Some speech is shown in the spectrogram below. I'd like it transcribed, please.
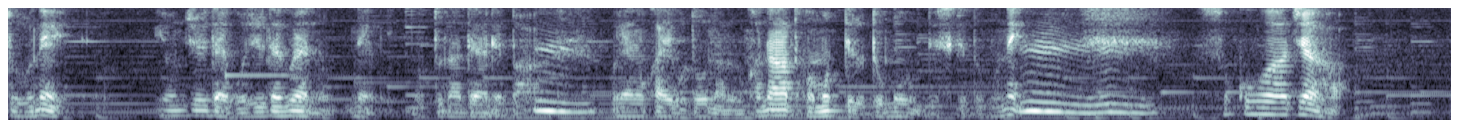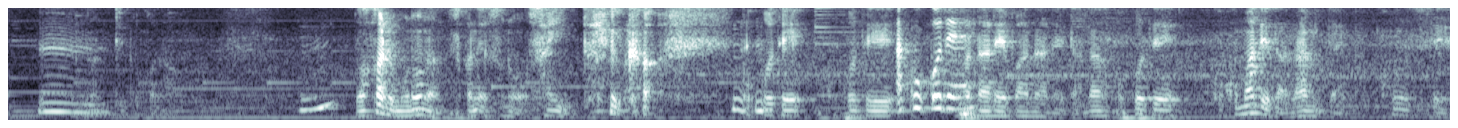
とね40代50代ぐらいのね大人であれば、うん。親の介護どうなるのかなとか思ってると思うんですけどもね、うんうん。そこはじゃあうなんんていうのかな。うん？分かるものなんですかね？そのサインというか。ここでここであここで？離れ離れだな。ここでここまでだなみたいな。今世の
